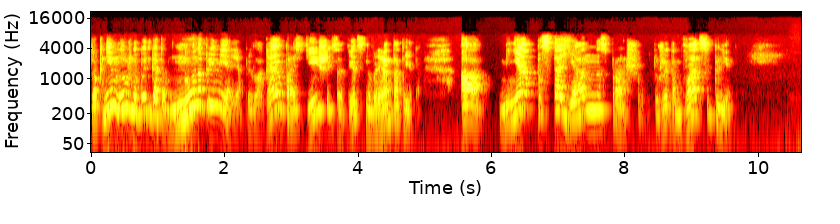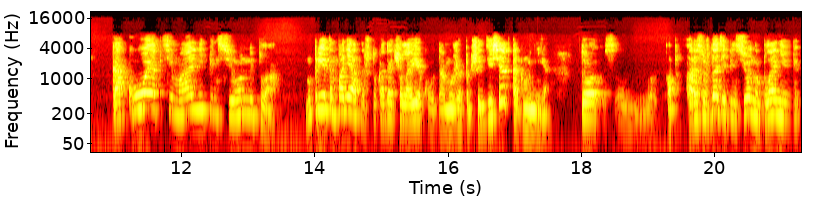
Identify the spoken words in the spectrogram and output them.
то к ним нужно быть готовым. Ну, например, я предлагаю простейший, соответственно, вариант ответа. А меня постоянно спрашивают, уже там 20 лет, какой оптимальный пенсионный план? Ну, при этом понятно, что когда человеку там уже под 60, как мне, то рассуждать о пенсионном плане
